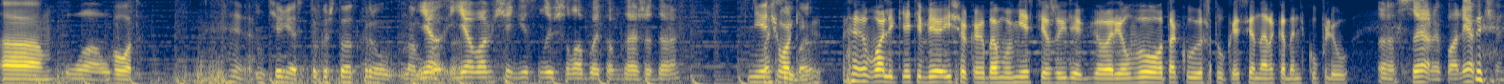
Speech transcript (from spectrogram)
Эм, вау. вот. Интересно, только что открыл нам Я, глаза. я вообще не слышал об этом даже, да. Не, Спасибо. чувак, Валик, я тебе еще, когда мы вместе жили, говорил, вот такую штуку, если я, наверное, когда-нибудь куплю. Э, сэр, и полегче.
